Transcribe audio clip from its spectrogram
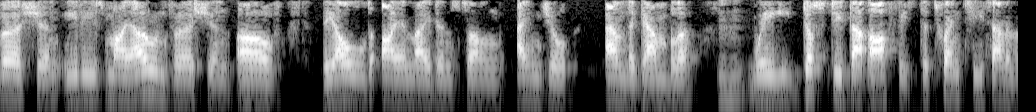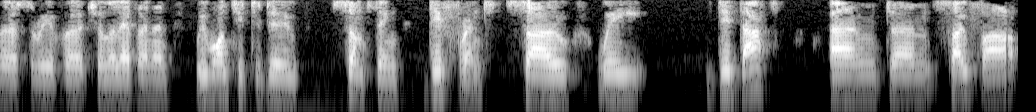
version. It is my own version of the old Iron Maiden song "Angel and the Gambler." Mm-hmm. We dusted that off. It's the 20th anniversary of Virtual 11, and we wanted to do something different. So we did that and um, so far,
